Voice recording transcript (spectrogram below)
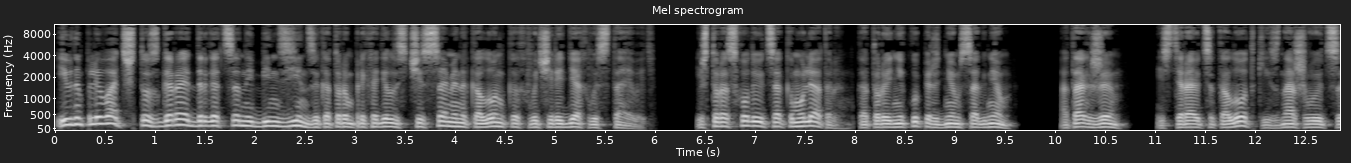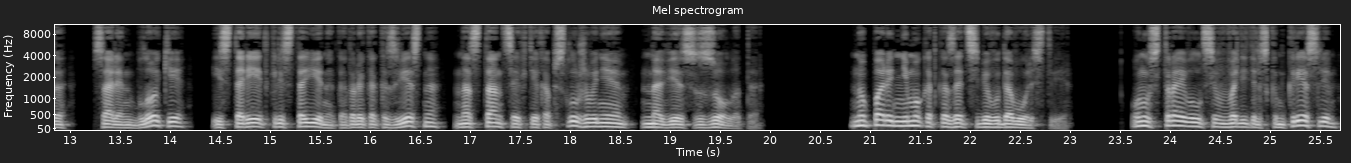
И наплевать, что сгорает драгоценный бензин, за которым приходилось часами на колонках в очередях выстаивать, и что расходуется аккумулятор, который не купишь днем с огнем, а также истираются колодки, изнашиваются сален-блоки и стареет крестовина, которая, как известно, на станциях техобслуживания на вес золота. Но парень не мог отказать себе в удовольствии. Он устраивался в водительском кресле,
